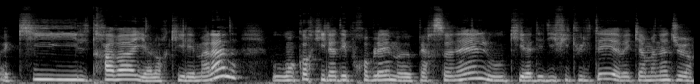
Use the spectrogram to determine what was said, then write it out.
euh, qu'il travaille alors qu'il est malade, ou encore qu'il a des problèmes personnels ou qu'il a des difficultés avec un manager.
